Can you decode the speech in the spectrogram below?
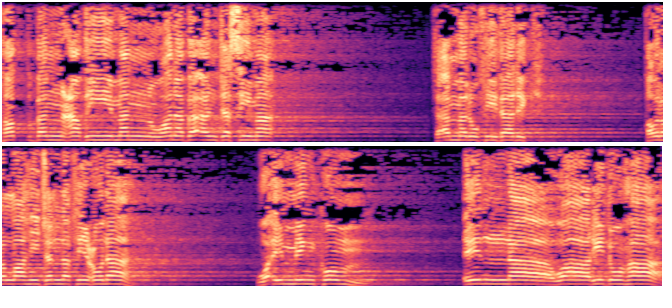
خطبا عظيما ونبأ جسيما. تأملوا في ذلك قول الله جل في علاه وإن منكم إلا واردها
